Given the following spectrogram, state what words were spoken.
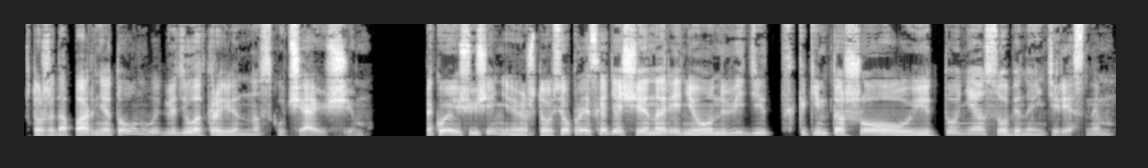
Что же до парня, то он выглядел откровенно скучающим. Такое ощущение, что все происходящее на арене он видит каким-то шоу, и то не особенно интересным.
